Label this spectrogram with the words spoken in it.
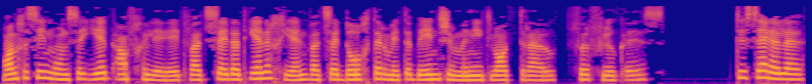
aangezien onze eet afgeleid wat sê dat enigeen wat zijn dochter met de Benjamin niet laat trouw, vervloek is. Toe sê hulle,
